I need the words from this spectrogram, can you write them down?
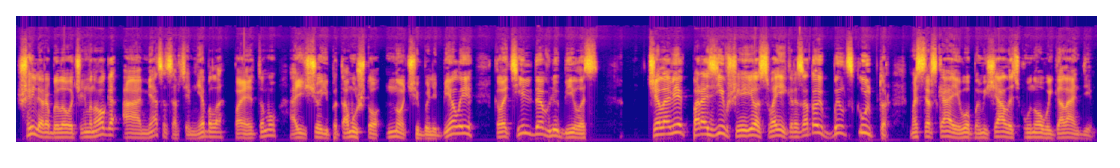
Шиллера было очень много, а мяса совсем не было. Поэтому, а еще и потому, что ночи были белые, Клотильда влюбилась. Человек, поразивший ее своей красотой, был скульптор. Мастерская его помещалась у Новой Голландии.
